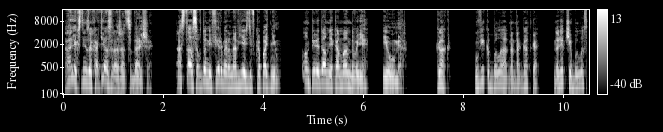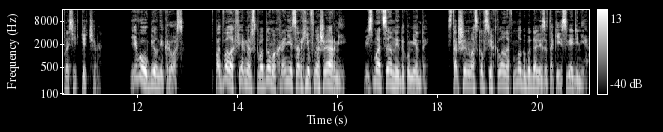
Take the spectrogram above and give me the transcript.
«Алекс не захотел сражаться дальше. Остался в доме фермера на въезде в Копотню. Он передал мне командование и умер». «Как?» У Вика была одна догадка, но легче было спросить Кетчера. Его убил Некроз. В подвалах фермерского дома хранится архив нашей армии. Весьма ценные документы. Старшины московских кланов много бы дали за такие сведения.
